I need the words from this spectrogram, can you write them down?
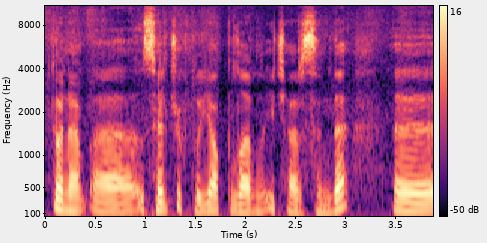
ilk dönem e, Selçuklu yapılarının içerisinde e,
